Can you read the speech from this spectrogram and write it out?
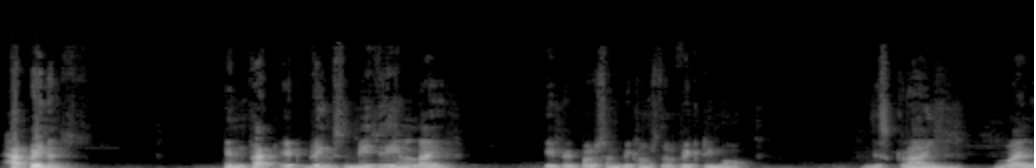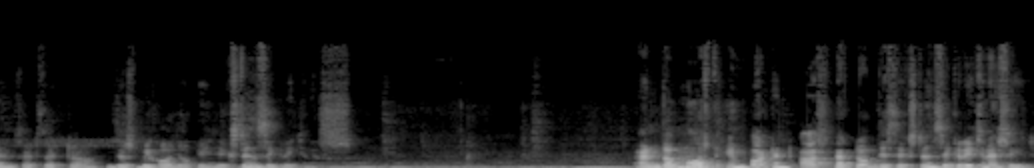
happiness, in fact it brings misery in life if a person becomes the victim of this crime, violence, etc., just because of his extrinsic richness. And the most important aspect of this extrinsic richness is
